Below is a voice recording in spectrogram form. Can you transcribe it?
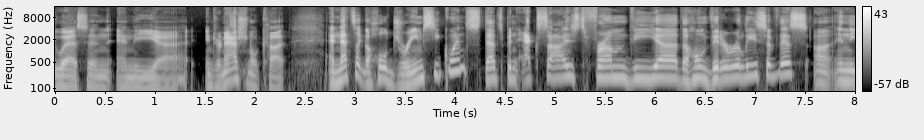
US and and the uh, international cut, and that's like a whole dream sequence that's been excised from the uh, the home video release of this uh, in the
